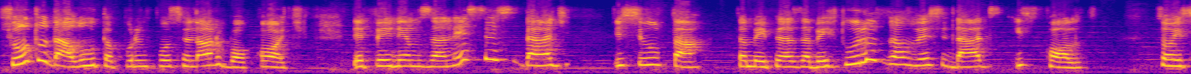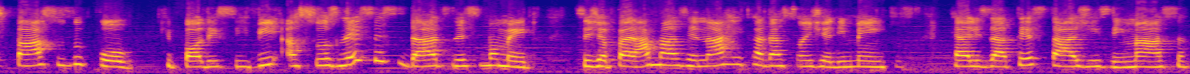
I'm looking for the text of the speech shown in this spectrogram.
Junto da luta por impulsionar o boicote, defendemos a necessidade de se lutar também pelas aberturas das universidades e escolas. São espaços do povo que podem servir às suas necessidades nesse momento, seja para armazenar arrecadações de alimentos, realizar testagens em massa,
